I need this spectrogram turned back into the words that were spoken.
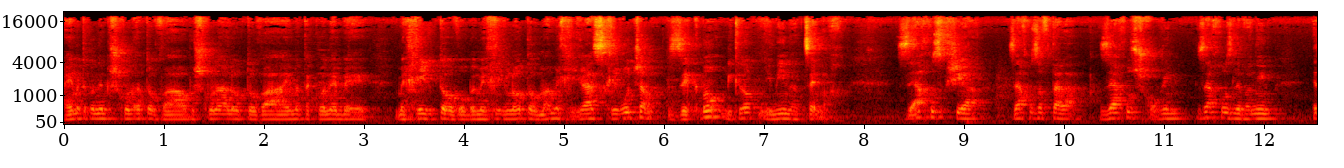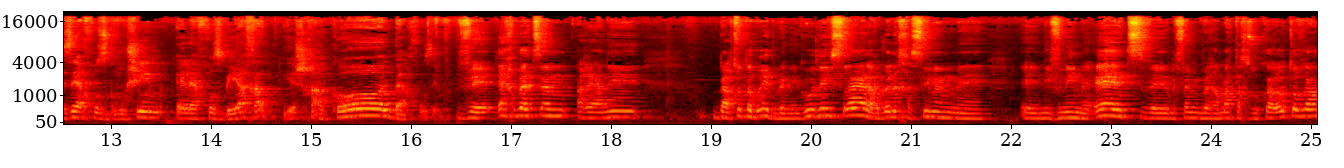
האם אתה קונה בשכונה טובה או בשכונה לא טובה, האם אתה קונה במחיר טוב או במחיר לא טוב, מה מחירי השכירות שם, זה כמו לקנות ממין הצמח. זה אחוז פשיעה, זה אחוז אבטלה, זה אחוז שחורים, זה אחוז לבנים, איזה אחוז גרושים, אלה אחוז ביחד, יש לך הכל באחוזים. ואיך בעצם, הרי אני, בארצות הברית, בניגוד לישראל, הרבה נכסים הם אה, נבנים מעץ, ולפעמים ברמת תחזוקה לא טובה.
